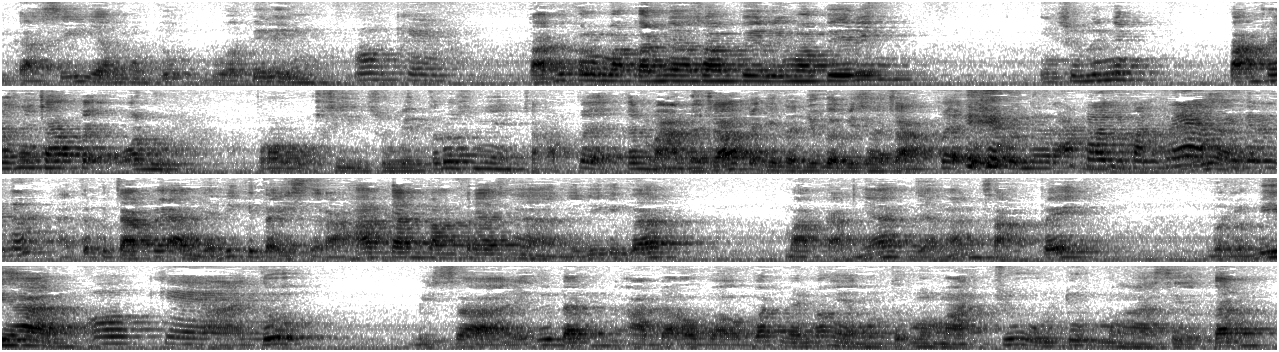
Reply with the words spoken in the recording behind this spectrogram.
dikasih yang untuk dua piring. Oke. Okay. Tapi kalau makannya sampai lima piring, insulinnya pankreasnya capek. Waduh, produksi insulin terus nih capek. Kan ada capek kita juga bisa capek. Iya benar apalagi pankreas iya. gitu gitu. Nah, itu kecapean. Jadi kita istirahatkan pankreasnya jadi kita makannya jangan sampai berlebihan. Oke. Okay. nah itu bisa. Itu dan ada obat-obat memang yang untuk memacu untuk menghasilkan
